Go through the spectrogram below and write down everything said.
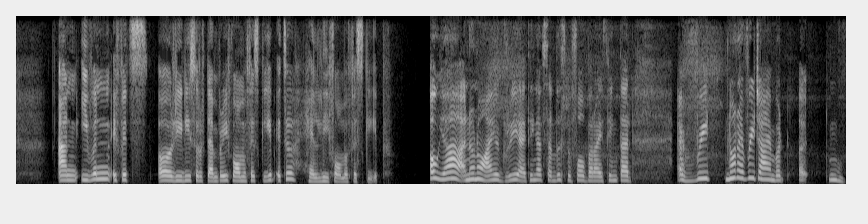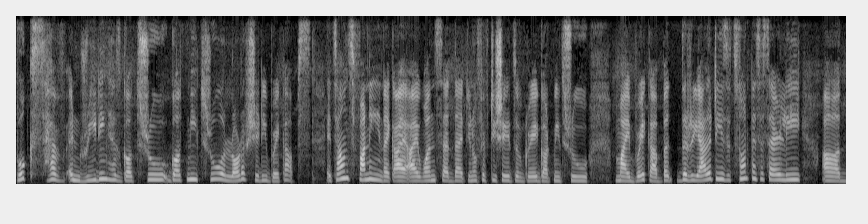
and even if it's a really sort of temporary form of escape it's a healthy form of escape Oh yeah, no, no, I agree. I think I've said this before, but I think that every not every time, but uh, books have and reading has got through got me through a lot of shitty breakups. It sounds funny, like I I once said that you know Fifty Shades of Grey got me through my breakup, but the reality is it's not necessarily. Uh,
